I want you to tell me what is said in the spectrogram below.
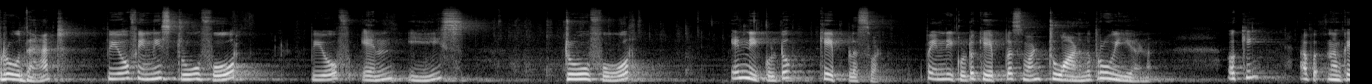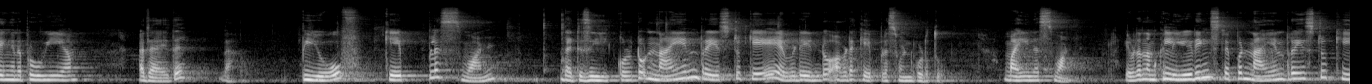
prove that P of N is true for P of N is true for N equal to K plus one അപ്പോൾ N equal to K plus one true ആണെന്ന് പ്രൂവ് ചെയ്യുകയാണ് ഓക്കെ അപ്പോൾ നമുക്ക് എങ്ങനെ പ്രൂവ് ചെയ്യാം? അതായത് P of K plus one that is equal to nine raise to K എവിടെയുണ്ടോ അവിടെ കെ പ്ലസ് വൺ കൊടുത്തു. മൈനസ് വൺ ഇവിടെ നമുക്ക് leading step nine raise to K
